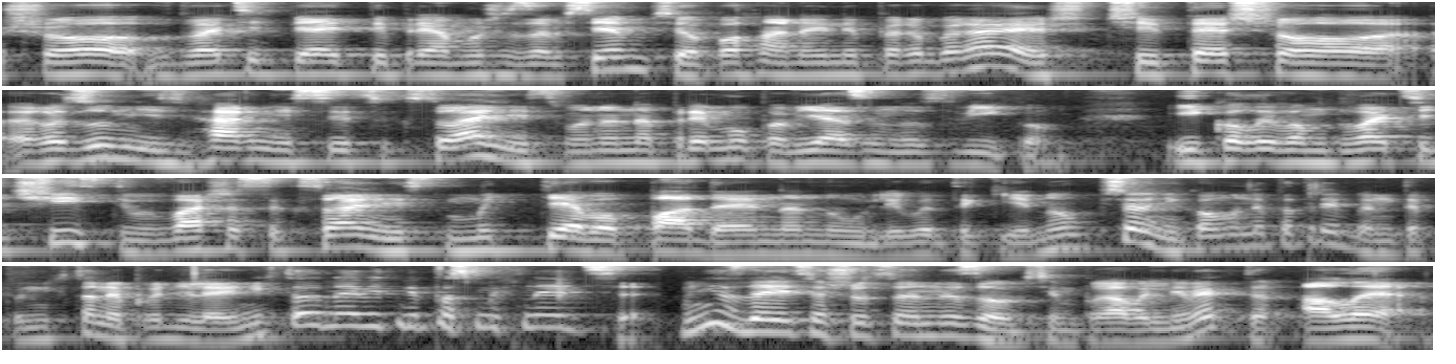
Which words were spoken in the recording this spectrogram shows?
Що в 25 ти прямо вже зовсім все погано і не перебираєш, чи те, що розумність, гарність і сексуальність воно напряму пов'язано з віком. І коли вам 26, ваша сексуальність миттєво падає на нулі. Ви такі, ну все, нікому не потрібен. Типу ніхто не приділяє, ніхто навіть не посміхнеться. Мені здається, що це не зовсім правильний вектор, але.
